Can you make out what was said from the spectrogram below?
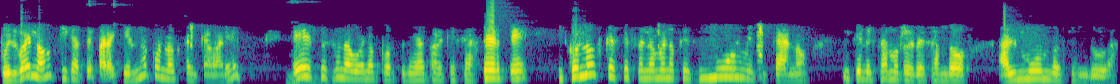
pues bueno, fíjate, para quien no conozca el cabaret, esta es una buena oportunidad para que se acerque y conozca este fenómeno que es muy mexicano y que le estamos regresando al mundo sin duda.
